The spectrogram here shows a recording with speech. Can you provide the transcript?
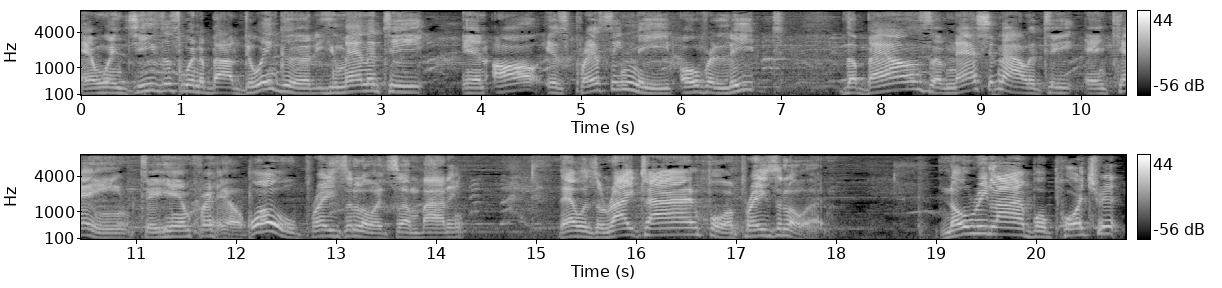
And when Jesus went about doing good, humanity in all its pressing need overleaped the bounds of nationality and came to him for help. Whoa, praise the Lord, somebody. That was the right time for praise the Lord. No reliable portrait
